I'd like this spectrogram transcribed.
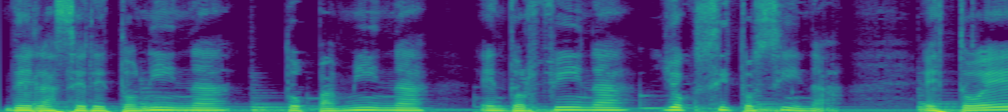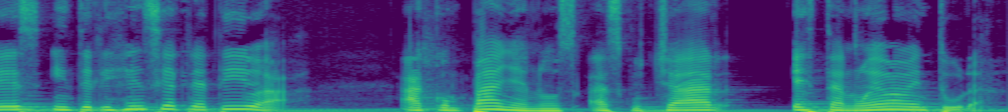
de la serotonina, dopamina, endorfina y oxitocina. Esto es inteligencia creativa. Acompáñanos a escuchar esta nueva aventura.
